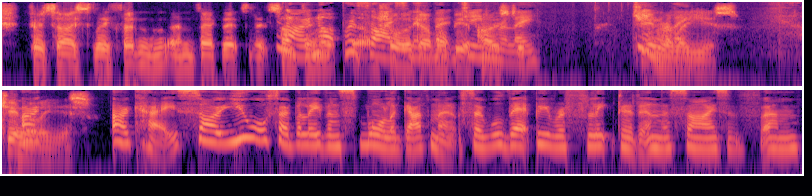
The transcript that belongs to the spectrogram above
precisely fit. And in fact, that's, that's something no, not that precisely, sure but will be opposed generally. Generally, generally yes. Generally, yes. Okay, so you also believe in smaller government. So will that be reflected in the size of um,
